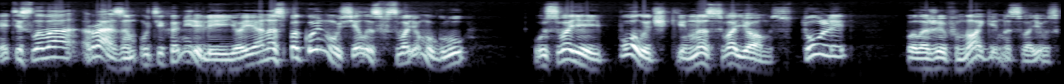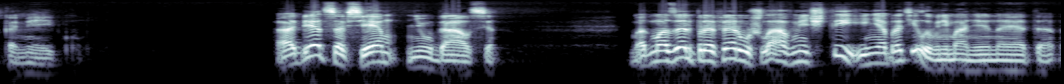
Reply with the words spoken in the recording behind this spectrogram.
эти слова разом утихомирили ее, и она спокойно уселась в своем углу, у своей полочки на своем стуле, положив ноги на свою скамейку. Обед совсем не удался. Мадемуазель Префер ушла в мечты и не обратила внимания на это.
